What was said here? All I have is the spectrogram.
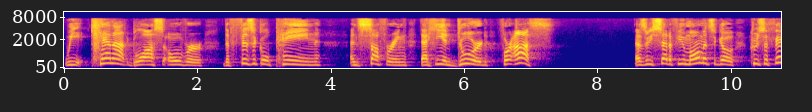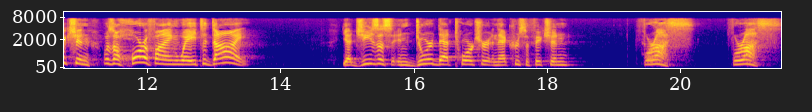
we cannot gloss over the physical pain and suffering that he endured for us. As we said a few moments ago, crucifixion was a horrifying way to die. Yet Jesus endured that torture and that crucifixion for us. For us.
